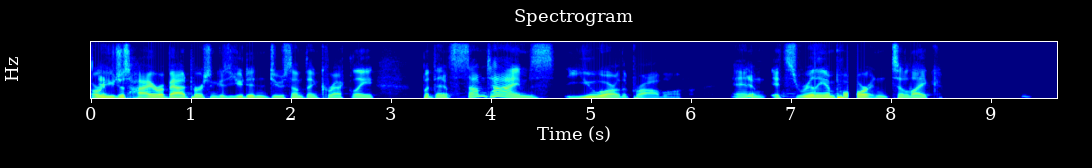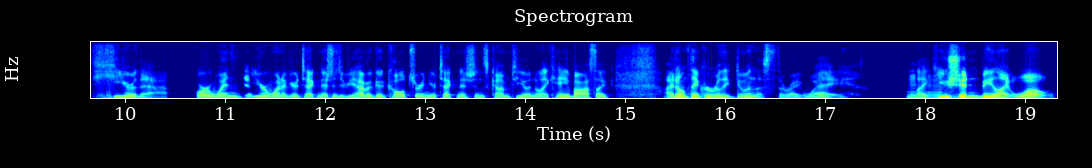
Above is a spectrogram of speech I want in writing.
Or Yep. you just hire a bad person because you didn't do something correctly. But then Yep. sometimes you are the problem. And it's really important to like hear that. Or when Yep. you're one of your technicians, if you have a good culture and your technicians come to you and they're like, hey, boss, like, I don't think we're really doing this the right way. Like, Mhm. you shouldn't be like, whoa,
